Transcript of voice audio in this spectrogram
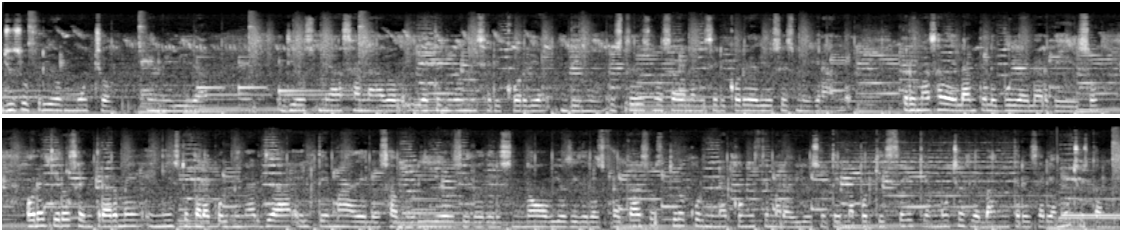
Yo he sufrido mucho en mi vida Dios me ha sanado y ha tenido misericordia de mí. Ustedes no saben, la misericordia de Dios es muy grande, pero más adelante les voy a hablar de eso. Ahora quiero centrarme en esto para culminar ya el tema de los amoríos y lo de los novios y de los fracasos. Quiero culminar con este maravilloso tema porque sé que a muchos les va a interesar y a muchos también.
